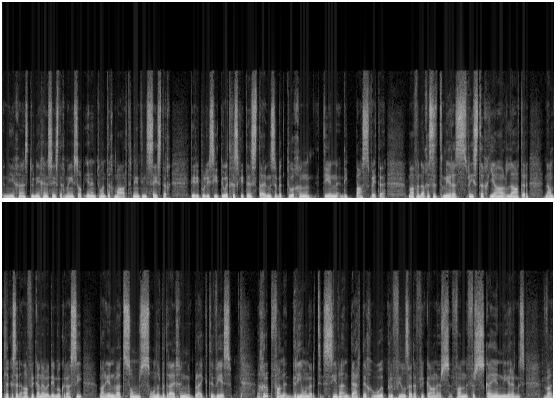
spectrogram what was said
69 eh, mense op 21 Maart 1960 deur die polisie doodgeskiet is tydens 'n betoging teen die paswette. Maar vandag is dit meer as 60 jaar later. Namptelik is Suid-Afrika nou 'n demokrasie, maar een wat soms onder bedreiging blyk te wees. 'n Groep van 337 hoë profiel Suid-Afrikaners van verskeie nerings wat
